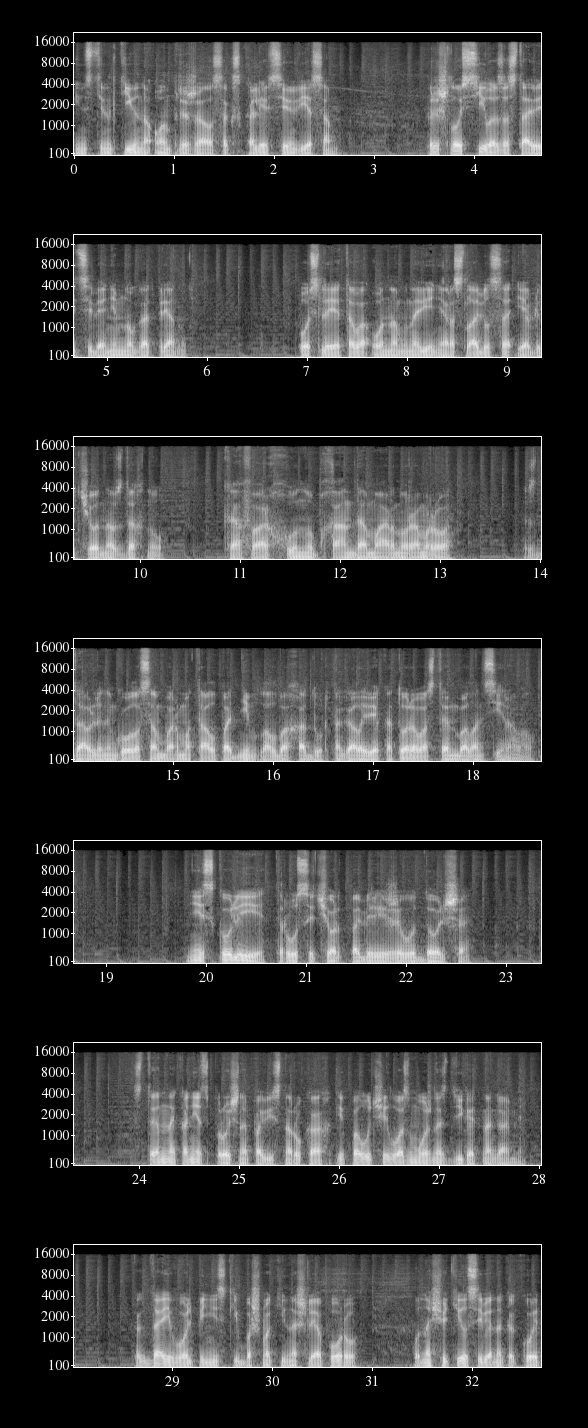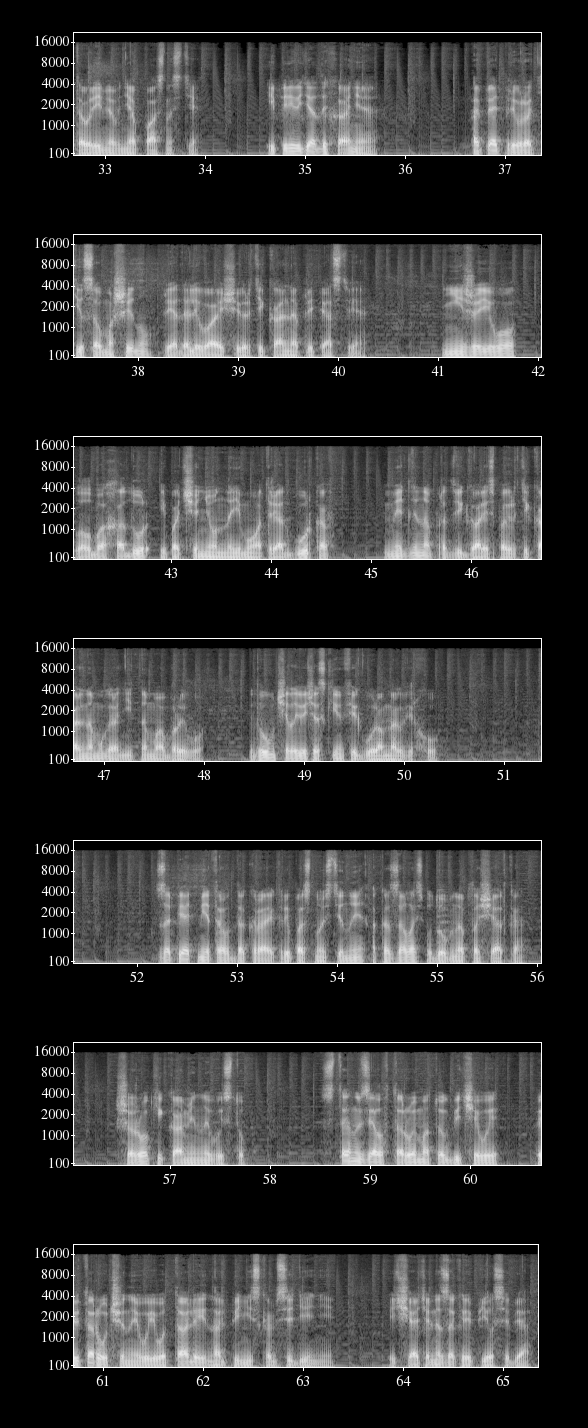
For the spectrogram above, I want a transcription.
Инстинктивно он прижался к скале всем весом. Пришлось сила заставить себя немного отпрянуть. После этого он на мгновение расслабился и облегченно вздохнул. «Кафар хунубханда марну рамро!» Сдавленным голосом бормотал под ним Лалбахадур, на голове которого Стэн балансировал. «Не скули, трусы, черт побери, живут дольше!» Стэн наконец прочно повис на руках и получил возможность двигать ногами. Когда его альпинистские башмаки нашли опору, он ощутил себя на какое-то время вне опасности. И, переведя дыхание, опять превратился в машину, преодолевающую вертикальное препятствие. Ниже его Лалбахадур и подчиненный ему отряд гурков медленно продвигались по вертикальному гранитному обрыву к двум человеческим фигурам наверху. За пять метров до края крепостной стены оказалась удобная площадка. Широкий каменный выступ. Стэн взял второй моток бичевы, притороченный у его талии на альпинистском сидении, и тщательно закрепил себя.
